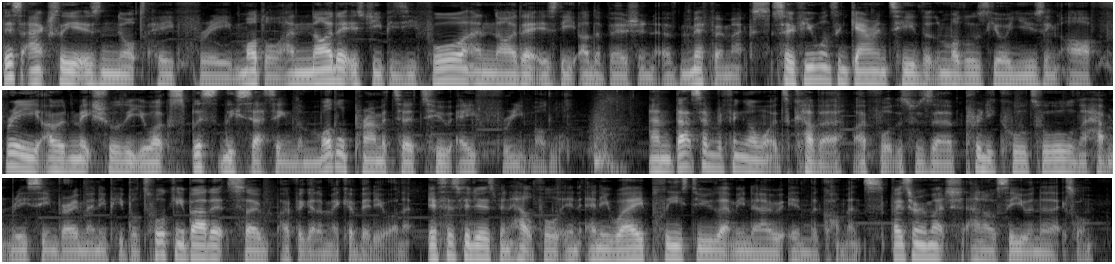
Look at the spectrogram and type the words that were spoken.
this actually is not a free model, and neither is GPT-4, and neither is the other version of MythoMax. So if you you want to guarantee that the models you're using are free, I would make sure that you are explicitly setting the model parameter to a free model. And that's everything I wanted to cover. I thought this was a pretty cool tool and I haven't really seen very many people talking about it, so I figured I'd make a video on it. If this video has been helpful in any way, please do let me know in the comments. Thanks very much and I'll see you in the next one.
